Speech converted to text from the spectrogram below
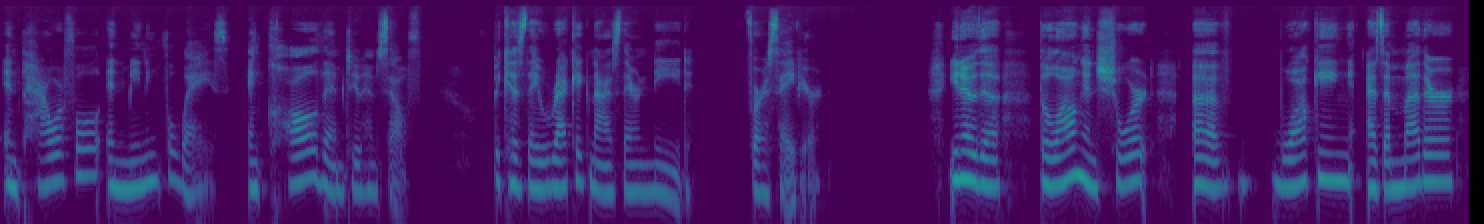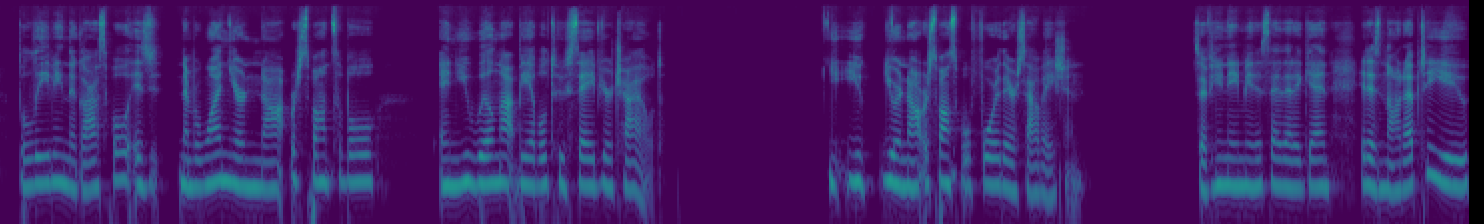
in powerful and meaningful ways and call them to Himself because they recognize their need for a Savior. You know, the, the long and short of walking as a mother, believing the gospel is number one, you're not responsible and you will not be able to save your child you you are not responsible for their salvation. So if you need me to say that again, it is not up to you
